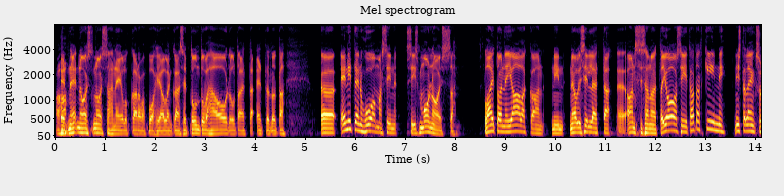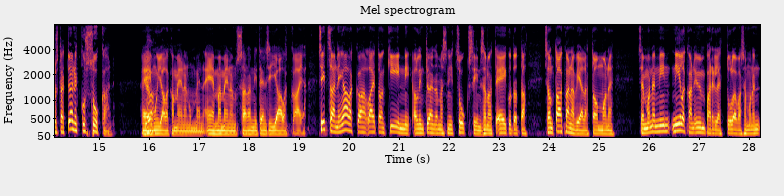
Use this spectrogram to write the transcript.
Aha. Et ne, nois, noissahan ei ollut karvapohja ollenkaan. Se tuntui vähän oudolta, että, että tota, ö, eniten huomasin siis monoissa. Laitoin ne jalkaan, niin ne oli silleen, että Anssi sanoi, että joo, siitä otat kiinni niistä lenksuista, työnnet kuin sukan. Ei Joo. mun jalka meinannut mennä. Ei mä meinannut saada niitä ensin jalkaa. Ja sit sain ne jalkaa, laitoin kiinni, olin työntämässä niitä suksiin. Niin sanoin, että ei kun tota, se on takana vielä tommonen, semmoinen niin, nilkan ympärille tuleva semmoinen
